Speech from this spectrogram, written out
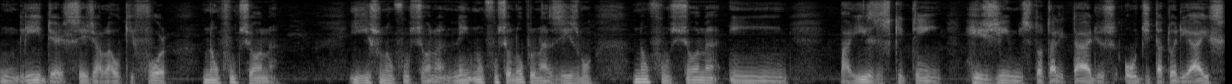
um líder, seja lá o que for, não funciona. E isso não funciona, nem não funcionou para o nazismo, não funciona em países que têm regimes totalitários ou ditatoriais.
